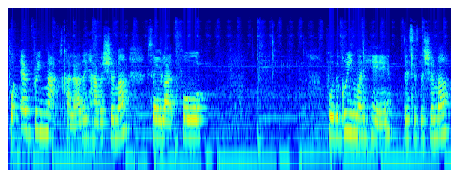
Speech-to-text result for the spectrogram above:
for every matte color they have a shimmer. So like for for the green one here this is the shimmer.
